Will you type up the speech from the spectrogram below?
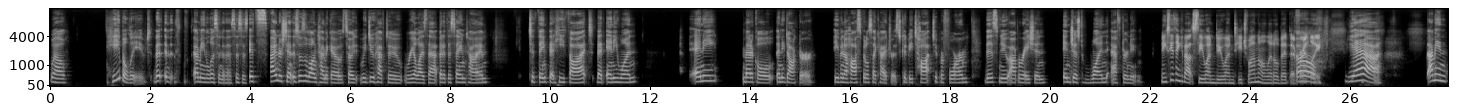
Well, he believed that i mean listen to this this is it's i understand this was a long time ago so we do have to realize that but at the same time to think that he thought that anyone any medical any doctor even a hospital psychiatrist could be taught to perform this new operation in just one afternoon. Makes you think about see one do one teach one a little bit differently. Oh, yeah. I mean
